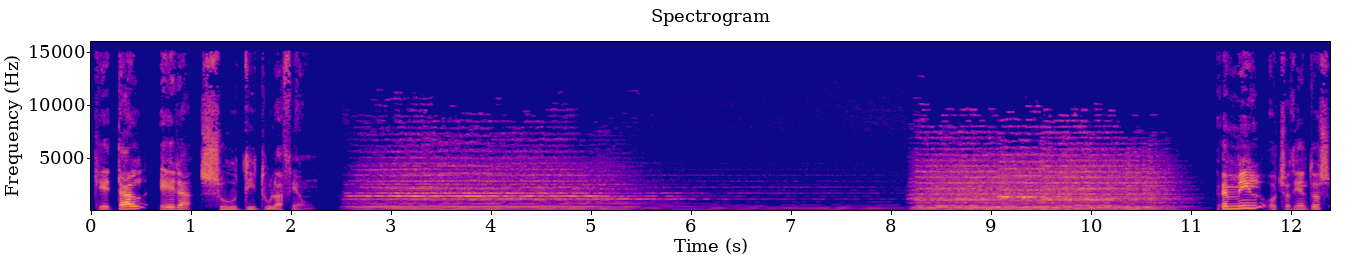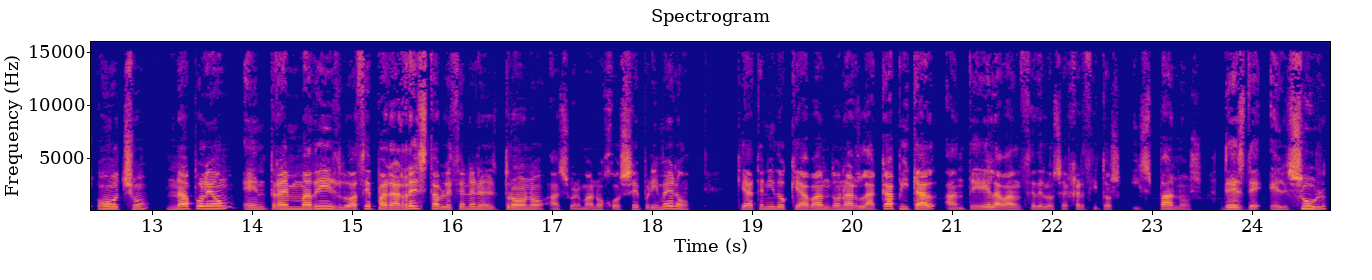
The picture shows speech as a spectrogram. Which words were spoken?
que tal era su titulación. En 1808, Napoleón entra en Madrid, lo hace para restablecer en el trono a su hermano José I, que ha tenido que abandonar la capital ante el avance de los ejércitos hispanos desde el sur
